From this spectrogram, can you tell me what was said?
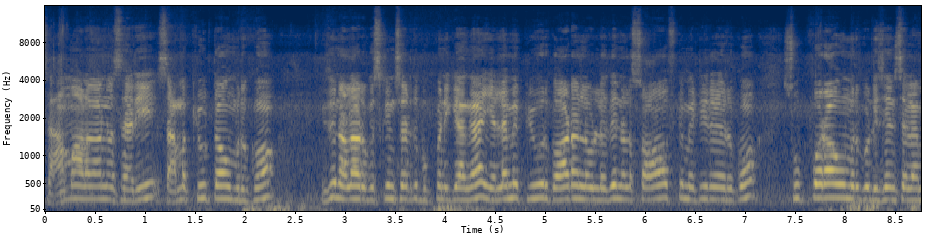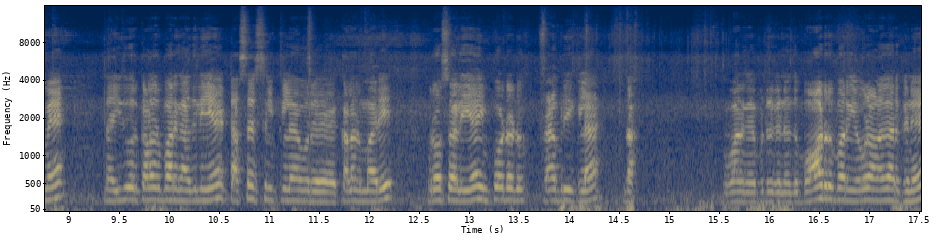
செம அழகான சாரி செம க்யூட்டாகவும் இருக்கும். இதுவும் நல்லாயிருக்கும் இருக்கும் ஸ்க்ரீன்ஷாட் எடுத்து புக் பண்ணிக்காங்க. எல்லாமே பியூர் கார்டனில் உள்ளது. நல்ல சாஃப்ட் மெட்டீரியல் இருக்கும். சூப்பராகவும் இருக்கும் டிசைன்ஸ் எல்லாமே. இந்த இது ஒரு கலர் பாருங்கள் அதுலேயே. டசர் சில்கில் ஒரு கலர் மாதிரி. ரோசாலியே இம்போர்ட்டட் ஃபேப்ரிக்கில் இந்த. பாருங்க எப்படி இருக்குன்னு. இந்த பார்டர் பாருங்க எவ்வளோ அழகாக இருக்குன்னு.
